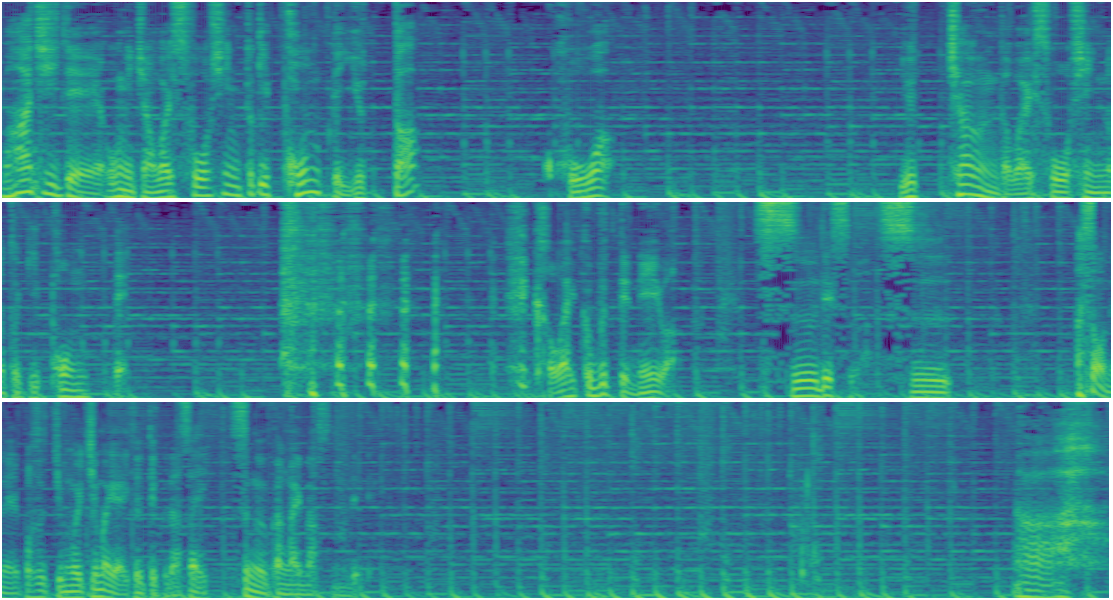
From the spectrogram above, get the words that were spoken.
マジで、おみちゃん、わい送信の時ポンって言った？怖っ。言っちゃうんだわい、送信の時ポンって。可愛くぶってねえわ。ーですわ、ー。あ、そうね、ボスッチもう一枚焼いといてください。すぐ伺いますんで。ああ、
